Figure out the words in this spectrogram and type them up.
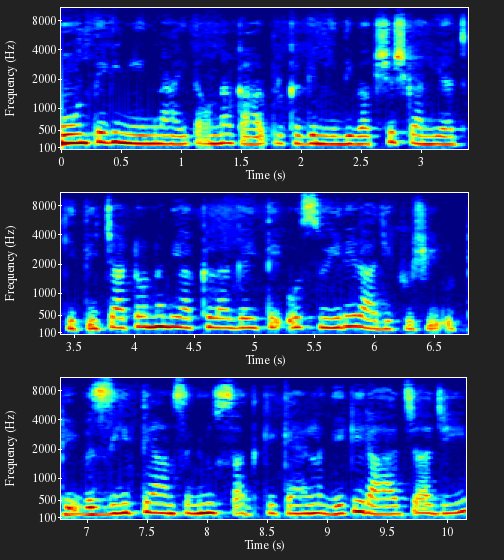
ਹੋਣ ਤੇ ਵੀ ਨੀਂਦ ਨਾ ਆਈ ਤਾਂ ਉਹਨਾਂ ਕਾਲ ਪੁਰਖ ਅੱਗੇ ਨੀਂਦ ਦੀ ਬਖਸ਼ਿਸ਼ ਕਰਨ ਦੀ ਅਰਜ਼ ਕੀਤੀ। ਝੱਟ ਉਹਨਾਂ ਦੀ ਅੱਖ ਲੱਗ ਗਈ ਤੇ ਉਹ ਸਵੇਰੇ ਰਾਜੀ ਖੁਸ਼ੀ ਉੱਠੇ। ਵਜ਼ੀਰ ਧਿਆਨ ਸਿੰਘ ਨੂੰ ਸੱਦ ਕੇ ਕਹਿਣ ਲੱਗੇ ਕਿ ਰਾਜਾ ਜੀ,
